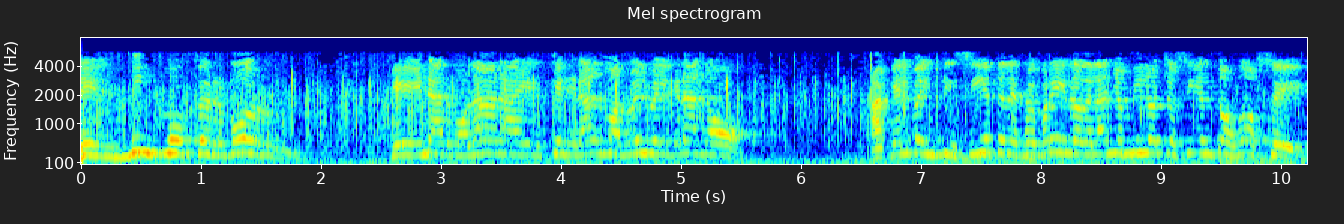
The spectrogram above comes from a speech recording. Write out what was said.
el mismo fervor que enarbolara el general Manuel Belgrano aquel 27 de febrero del año 1812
